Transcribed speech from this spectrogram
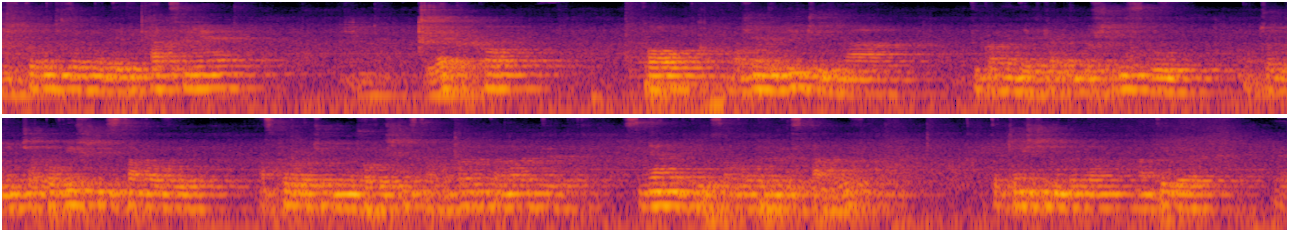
Jeśli to będzie zrobione delikatnie, lekko, to możemy liczyć na wykonanie delikatnego ślizgu, ciągnięcia powierzchni stanowych, a skoro ciągniemy powierzchni stanowej, to nawet zmiany, które są w obrębie stanów, te części nie będą na tyle e,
